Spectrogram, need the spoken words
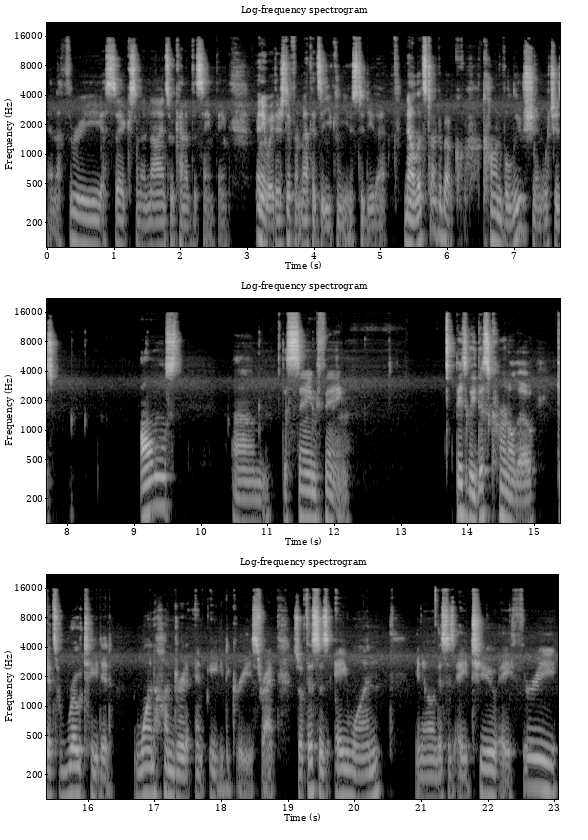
And a 3, a 6, and a 9, so kind of the same thing. Anyway, there's different methods that you can use to do that. Now let's talk about convolution, which is almost um, the same thing. Basically, this kernel, though, gets rotated 180 degrees, right? So if this is A1, you know, this is A2, A3,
